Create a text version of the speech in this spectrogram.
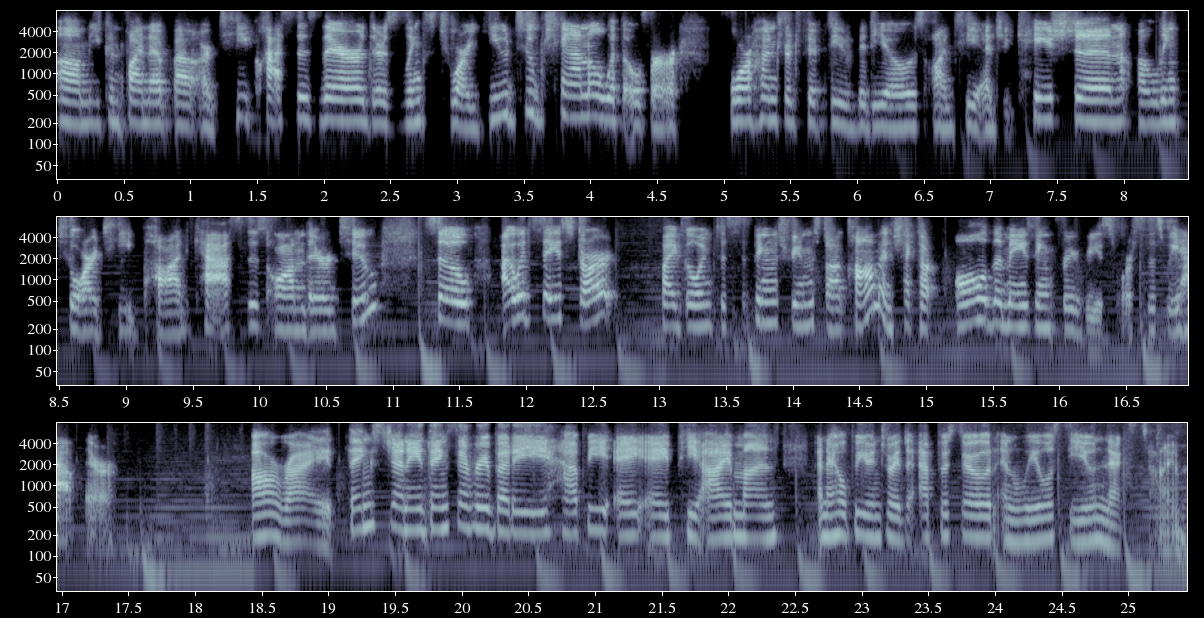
Um, you can find out about our tea classes there. There's links to our YouTube channel with over 450 videos on tea education. A link to our tea podcast is on there too. So I would say start by going to sippingstreams.com and check out all the amazing free resources we have there. All right. Thanks, Jenny. Thanks, everybody. Happy AAPI month. And I hope you enjoyed the episode, and we will see you next time.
